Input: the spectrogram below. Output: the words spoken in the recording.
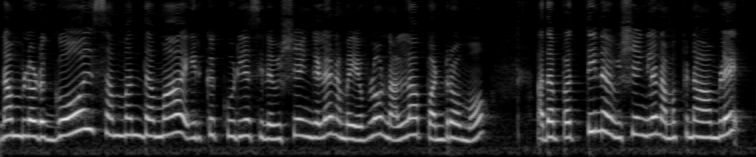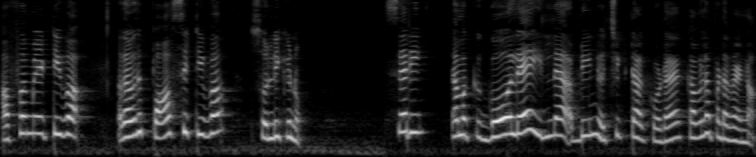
நம்மளோட கோல் சம்பந்தமாக இருக்கக்கூடிய சில விஷயங்களை நம்ம எவ்வளோ நல்லா பண்ணுறோமோ அதை பற்றின விஷயங்களை நமக்கு நாமளே அஃபமேட்டிவாக அதாவது பாசிட்டிவாக சொல்லிக்கணும். சரி நமக்கு கோலே இல்லை அப்படின்னு வச்சுக்கிட்டா கூட கவலைப்பட வேணாம்.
